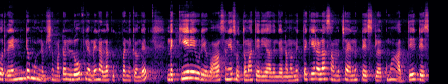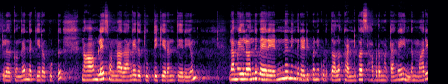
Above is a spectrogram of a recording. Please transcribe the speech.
ஒரு ரெண்டு மூணு நிமிஷம் மட்டும் லோ ஃப்ளேம்லேயே நல்லா குக் பண்ணிக்கோங்க. இந்த கீரையுடைய வாசனையே சுத்தமாக தெரியாதுங்க. நம்ம மித்த கீரைலாம் சமைச்சா என்ன டேஸ்ட்டில் இருக்குமோ அதே டேஸ்ட்டில் இருக்குங்க. இந்த கீரை கூட்டு. நாமளே சொன்னாதாங்க இது துத்தி கீரைன்னு தெரியும். நம்ம இதில் வந்து வேறு என்ன நீங்கள் ரெடி பண்ணி கொடுத்தாலும் கண்டிப்பாக சாப்பிட மாட்டாங்க. இந்த மாதிரி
